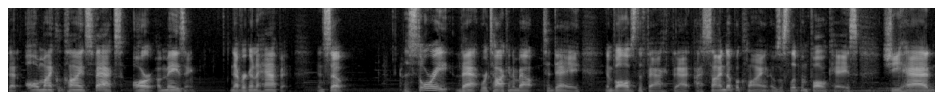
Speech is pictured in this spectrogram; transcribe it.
that all my client's facts are amazing. Never gonna happen. And so, the story that we're talking about today involves the fact that I signed up a client, it was a slip and fall case. She had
